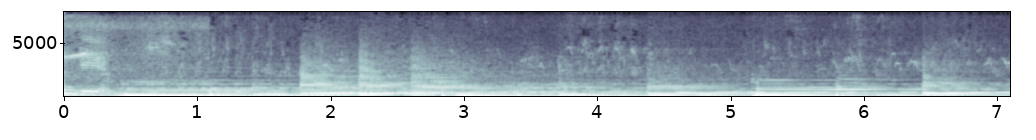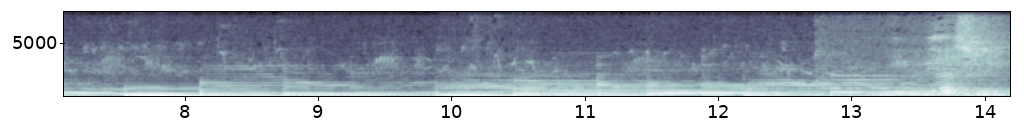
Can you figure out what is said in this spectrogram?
你。你也许。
